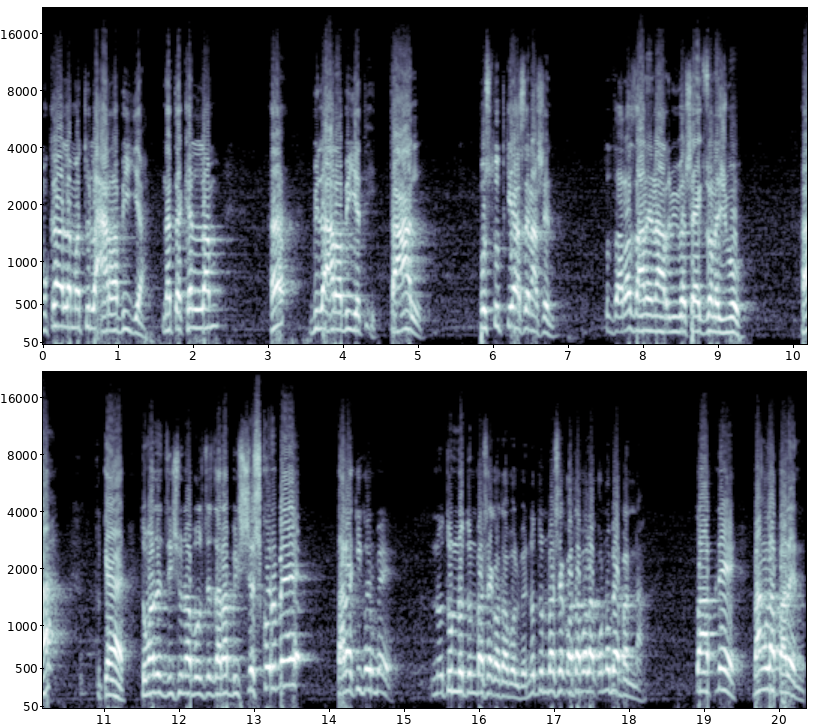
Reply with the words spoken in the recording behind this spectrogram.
মুকালামাতুল আরাবিয়া না তা খেললাম হ্যাঁ? বিলা আরবিয়াতি, তাল। প্রস্তুত কে আছেন? আসেন। তো যারা জানে না আরবি ভাষা, একজন আসব। হ্যাঁ? কে? তোমাদের যিশুনা বলছে, যারা বিশ্বাস করবে, তারা কি করবে? নতুন নতুন ভাষায় কথা বলবে। নতুন ভাষায় কথা বলা কোনো ব্যাপার না। তো আপনি বাংলা পারেন।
